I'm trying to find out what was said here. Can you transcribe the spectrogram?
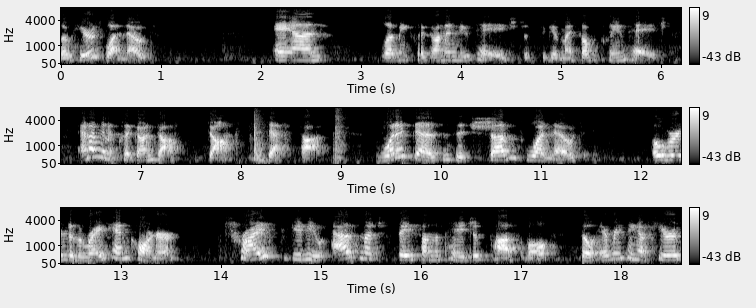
So here's OneNote, and let me click on a new page just to give myself a clean page. And I'm going to click on Doc, Dock to Desktop. What it does is it shoves OneNote over into the right-hand corner, tries to give you as much space on the page as possible, so everything up here is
